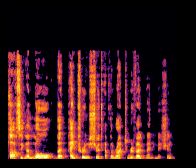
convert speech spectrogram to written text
passing a law that patrons should have the right to revoke manumission,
